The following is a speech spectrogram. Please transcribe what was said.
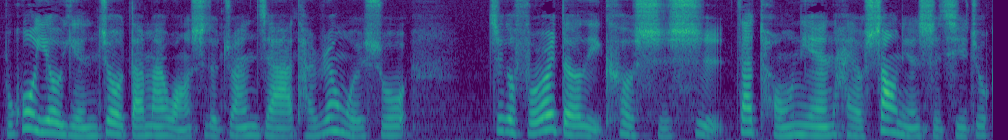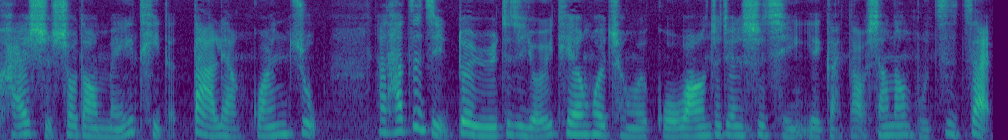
不过，也有研究丹麦王室的专家，他认为说。这个弗瑞德里克十世在童年还有少年时期就开始受到媒体的大量关注。那他自己对于自己有一天会成为国王这件事情也感到相当不自在。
